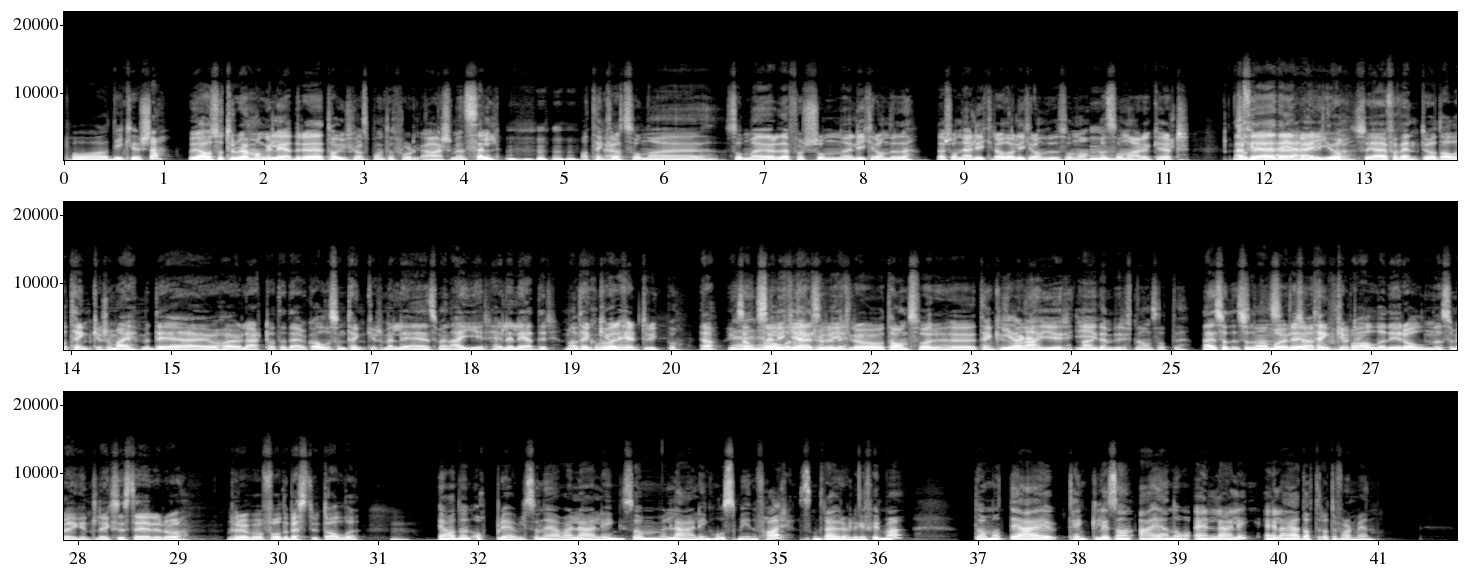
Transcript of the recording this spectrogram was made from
på, på de kursa. Ja, og så tror jeg mange ledere tar utgangspunkt i at folk er som en selv. Man tenker Ja. at sånn, eh, sånn må jeg gjøre det, for sånn liker andre det. Det er sånn jeg liker det, og da liker andre det sånn òg. Men sånn er det jo ikke helt. Nei, Så for det- jeg, det er jeg er jo, så jeg forventer jo at alle tenker som meg, men det er jo, har jeg jo lært at det er jo ikke alle som tenker som en, som en eier eller leder. Man ja, det kan man du være helt trygg på. ja, ikke sant? Selv ikke jeg som liker å ta ansvar, eh, tenker Gjør som en det. eier i Nei. den bedriften jeg er ansatt i. Nei, så, så, Så- man må så jo liksom tenke på alle de rollene som egentlig eksisterer, og prøve å få det beste ut av alle. Jeg hadde en opplevelse når jeg var lærling, som lærling hos min far, som drev rørleggerfirma. Da måtte jeg tenke litt sånn, er jeg nå en lærling, eller er jeg dattera til faren min?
